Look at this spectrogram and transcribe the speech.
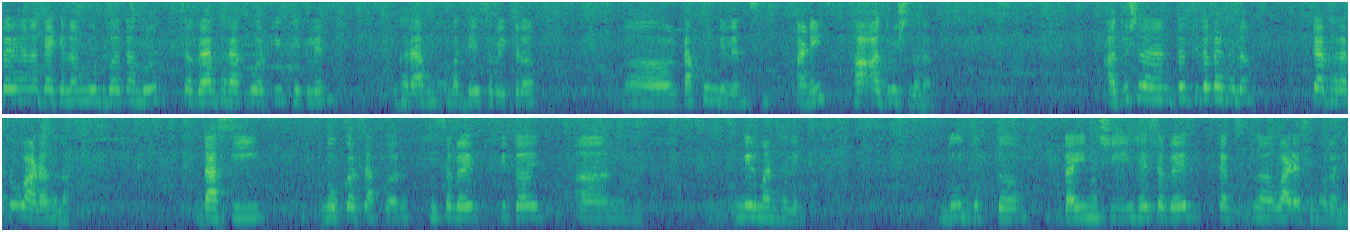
तर ह्यानं काय केलं? मूठभर तांदूळ सगळ्या घरावरती फेकले. घरामध्ये सगळीकडं टाकून दिले आणि हा अदृश्य झाला. अदृश्य झाल्यानंतर तिथं काय झालं? त्या घराचा वाडा झाला. दासी नोकर चाकर हे सगळे तिथं निर्माण झाले. दूध दुभतं गाई म्हशी हे सगळे त्या वाड्यासमोर आले.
